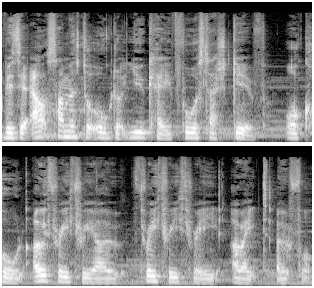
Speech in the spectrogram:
visit alzheimers.org.uk forward slash give or call 0330 333 0804.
